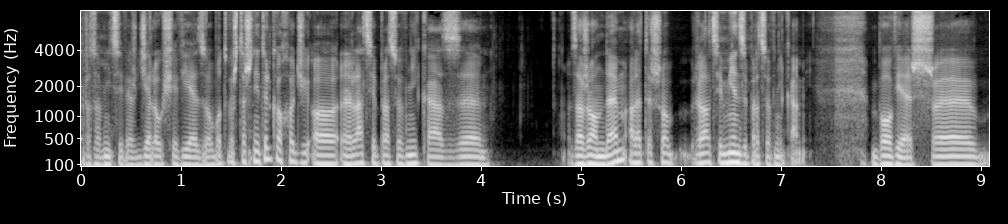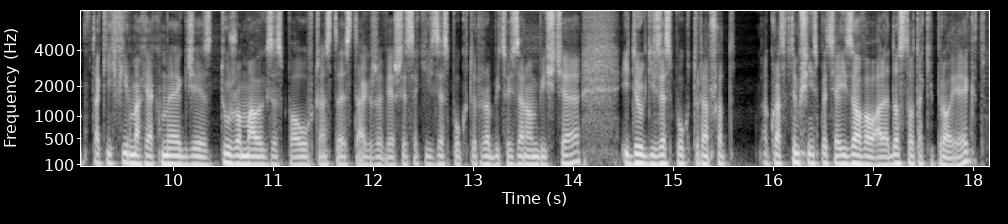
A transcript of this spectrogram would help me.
pracownicy, wiesz, dzielą się wiedzą, bo to wiesz, też nie tylko chodzi o relacje pracownika z zarządem, ale też o relacje między pracownikami. Bo wiesz, e, w takich firmach jak my, gdzie jest dużo małych zespołów, często jest tak, że wiesz, jest jakiś zespół, który robi coś zarąbiście i drugi zespół, który na przykład akurat w tym się nie specjalizował, ale dostał taki projekt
